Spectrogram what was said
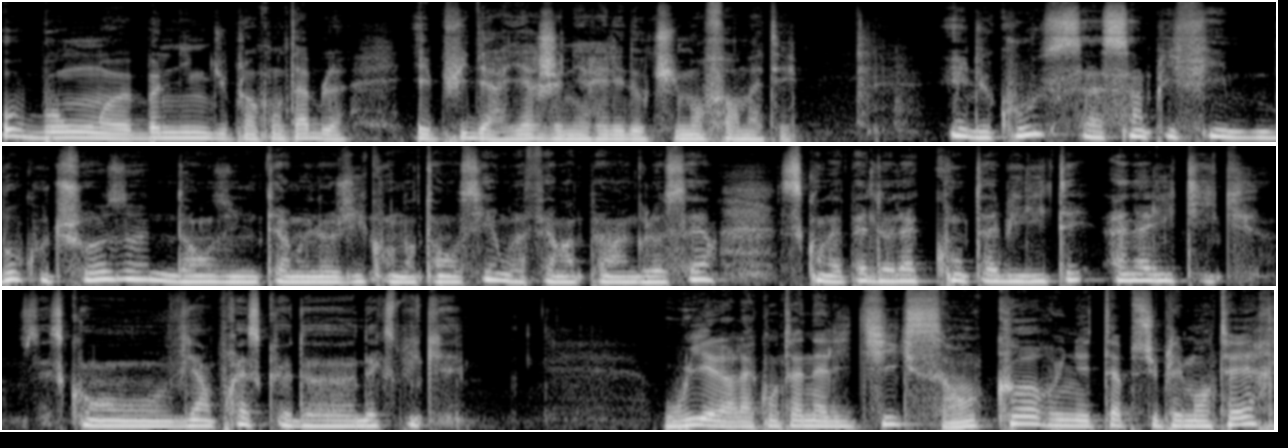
au bon euh, bonne ligne du plan comptable et puis derrière générer les documents formatés. Et du coup, ça simplifie beaucoup de choses dans une terminologie qu'on entend aussi, on va faire un peu un glossaire, ce qu'on appelle de la comptabilité analytique. C'est ce qu'on vient presque d'expliquer. oui, alors la compte analytique, c'est encore une étape supplémentaire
